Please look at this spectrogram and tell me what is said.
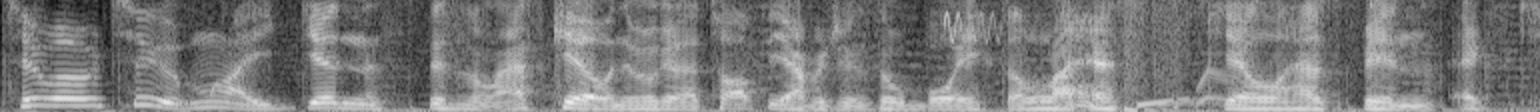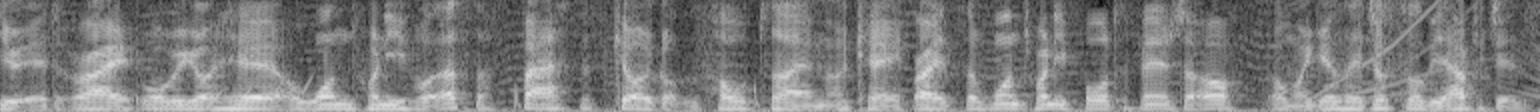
202, my goodness. This is the last kill and then we're gonna top the averages, oh boy. The last kill has been executed. Right, what we got here, a 124. That's the fastest kill I got this whole time. Okay, right, so 124 to finish it off. Oh my goodness, I just saw the averages.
